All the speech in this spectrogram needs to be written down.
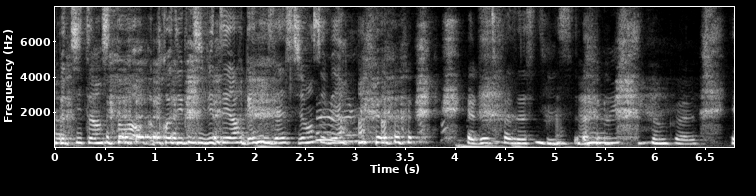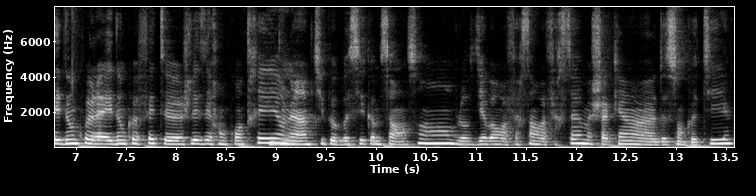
Petit instant, productivité, organisation, c'est bien. Il y a deux, trois astuces. donc, voilà. Et donc, voilà. Et donc, en fait, euh, je les ai rencontrés. On mhm. a un petit peu bossé comme ça ensemble. On se dit, ah, bah, on va faire ça, on va faire ça, mais chacun euh, de son côté.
